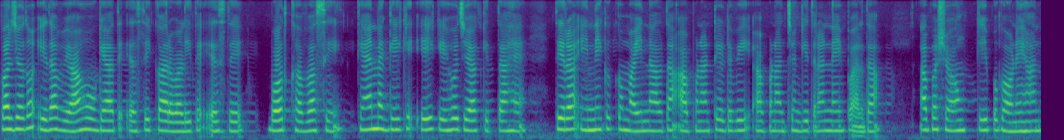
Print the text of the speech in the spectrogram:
ਪਰ ਜਦੋਂ ਇਹਦਾ ਵਿਆਹ ਹੋ ਗਿਆ ਤੇ ਇਸ ਦੀ ਘਰਵਾਲੀ ਤੇ ਇਸ ਦੇ ਬਹੁਤ ਖਵਾ ਸੀ। ਕਹਿਣ ਲੱਗੇ ਕਿ ਇਹ ਕਿਹੋ ਜਿਹਾ ਕੀਤਾ ਹੈ? ਤੇਰਾ ਇੰਨੀ ਕੁ ਕਮਾਈ ਨਾਲ ਤਾਂ ਆਪਣਾ ਢਿੱਡ ਵੀ ਆਪਣਾ ਚੰਗੀ ਤਰ੍ਹਾਂ ਨਹੀਂ ਭਰਦਾ। ਆਪਾਂ ਸ਼ੌਂਕ ਕੀ ਪਗਾਉਣੇ ਹਨ?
